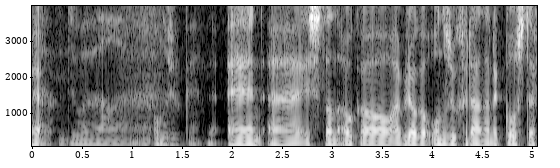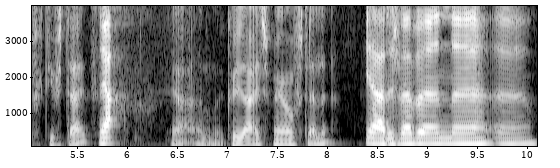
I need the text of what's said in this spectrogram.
Ja. doen we wel eh, onderzoeken. En is het dan ook al, heb je ook al onderzoek gedaan naar de kosteneffectiviteit? Ja. Ja, en kun je daar iets meer over vertellen? Ja, dus we hebben een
